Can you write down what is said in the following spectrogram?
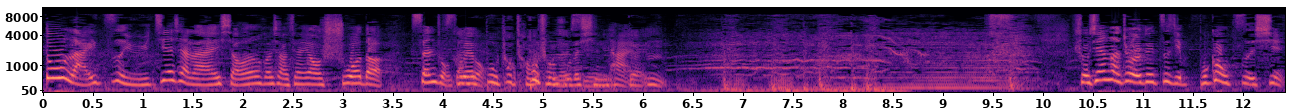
都来自于接下来小恩和小倩要说的三种特别不不成不熟的成熟的心态。对嗯。首先呢，就是对自己不够自信。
